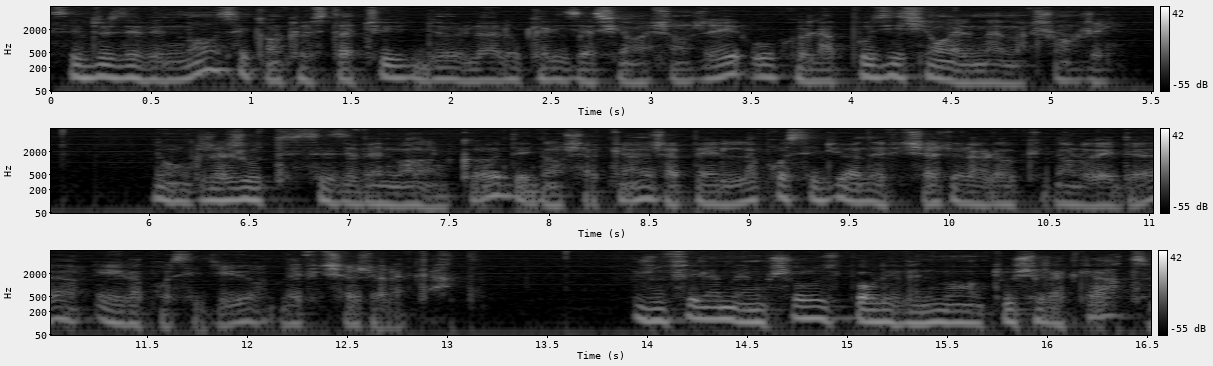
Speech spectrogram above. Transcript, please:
Ces deux événements, c'est quand le statut de la localisation a changé ou que la position elle-même a changé. Donc j'ajoute ces événements dans le code et dans chacun j'appelle la procédure d'affichage de la loc dans le header et la procédure d'affichage de la carte. Je fais la même chose pour l'événement toucher la carte,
